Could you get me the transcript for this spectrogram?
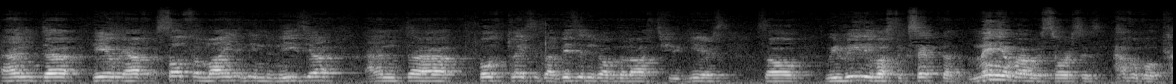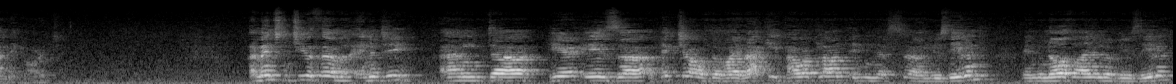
And uh, here we have a sulfur mine in Indonesia, and uh, both places I visited over the last few years. So we really must accept that many of our resources have a volcanic origin. I mentioned geothermal energy, and uh, here is uh, a picture of the Wairakei power plant in uh, New Zealand, in the North Island of New Zealand.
